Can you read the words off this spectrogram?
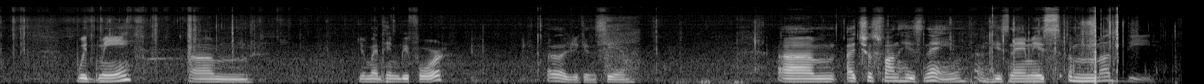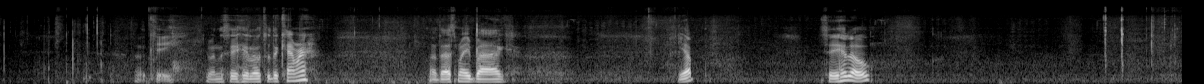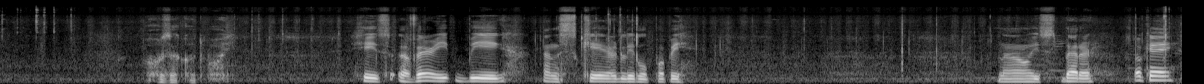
with me. Um, you met him before. I don't know if you can see him. Um, I just found his name and his name is Muddy. Okay, you want to say hello to the camera? Now that's my bag. Yep. Say hello. Who's a good boy? He's a very big and scared little puppy. Now he's better. Okay,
